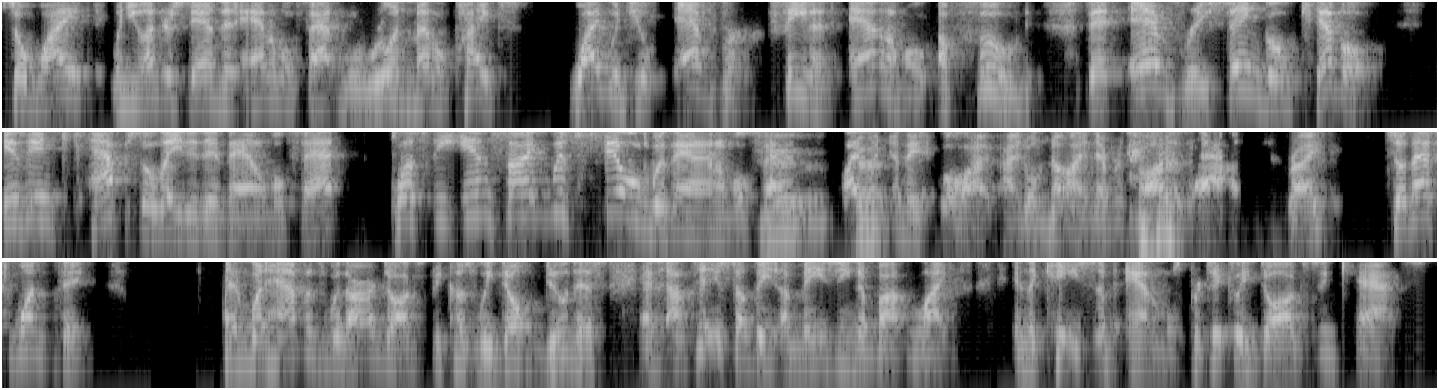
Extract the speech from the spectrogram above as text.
So why, when you understand that animal fat will ruin metal pipes, why would you ever feed an animal a food that every single kibble is encapsulated in animal fat, plus the inside was filled with animal fat? Why would, and they, well, I, I don't know. I never thought of that, right? So that's one thing. And what happens with our dogs because we don't do this, and I'll tell you something amazing about life. In the case of animals, particularly dogs and cats,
